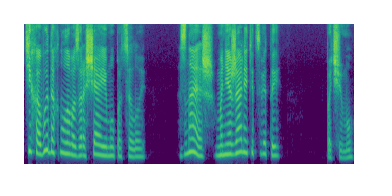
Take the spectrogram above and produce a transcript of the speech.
Тихо выдохнула, возвращая ему поцелуй. «Знаешь, мне жаль эти цветы». «Почему?»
